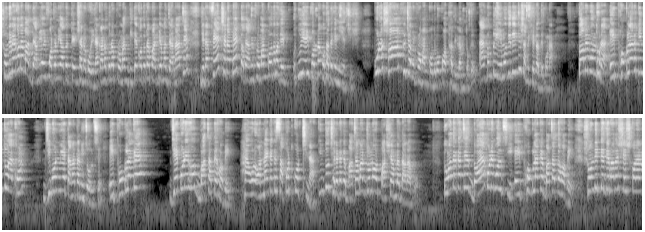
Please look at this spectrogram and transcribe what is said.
সন্দীপের কথা বাদ দে, আমি ওই ফটো নিয়ে অত টেনশনও করি না কারণ তোরা প্রমাণ দিতে কতটা পারবি আমার জানা আছে। যেটা ফেক সেটা ফেক তবে আমি প্রমাণ করে দেবো যে তুই এই ফটোটা কোথা থেকে নিয়েছিস। পুরো সব কিছু আমি প্রমাণ করে দেবো, কথা দিলাম তোকে। একদম তুই এমোজি দিয়েছিস, আমি সেটা দেবো না। তবে বন্ধুরা, এই ফোগলার কিন্তু এখন জীবন নিয়ে টানাটানি চলছে। এই ফোগলাকে বাঁচাতে হবে। হ্যাঁ ওর অন্যায়টাকে সাপোর্ট করছি না, কিন্তু ছেলেটাকে বাঁচাবার জন্য ওর পাশে আমরা দাঁড়াবো। তোমাদের কাছে দয়া করে বলছি, এই ফোগলাকে বাঁচাতে হবে। সন্দীপকে যেভাবে শেষ করার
